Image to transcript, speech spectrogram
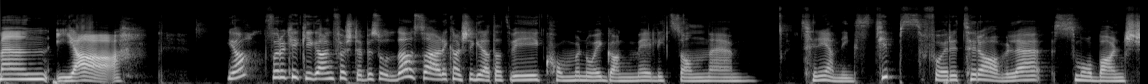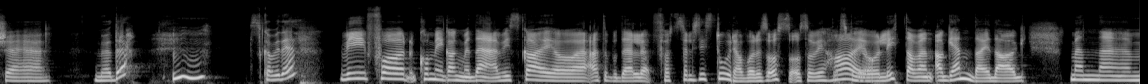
Men ja Ja, for å kicke i gang første episode, da, så er det kanskje greit at vi kommer nå i gang med litt sånn eh, treningstips for travle småbarnsmødre. mm, Skal vi det? Vi får komme i gang med det. Vi skal jo etterpå dele fødselshistorien vår også, så vi har jo litt av en agenda i dag. Men eh,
